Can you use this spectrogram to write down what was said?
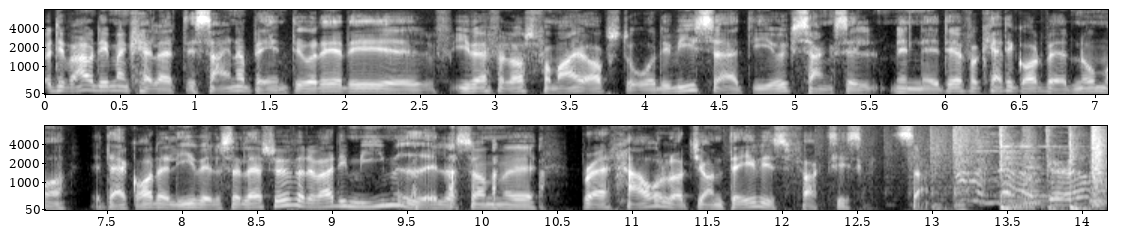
og det var jo det, man kalder et designerband. Det var der, det øh, i hvert fald også for mig opstod. Og det viser sig, at de jo ikke sang selv. Men øh, derfor kan det godt være et nummer, øh, der er godt alligevel. Så lad os høre, hvad det var, de mimede, eller som øh, Brad Howell og John Davis faktisk sang. Esben,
